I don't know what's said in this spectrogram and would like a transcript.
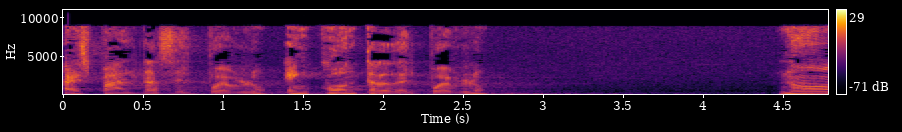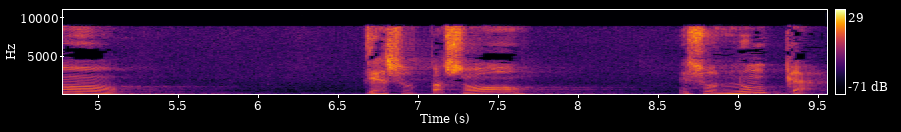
a espaldas del pueblo, en contra del pueblo. No, ya eso pasó, eso nunca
